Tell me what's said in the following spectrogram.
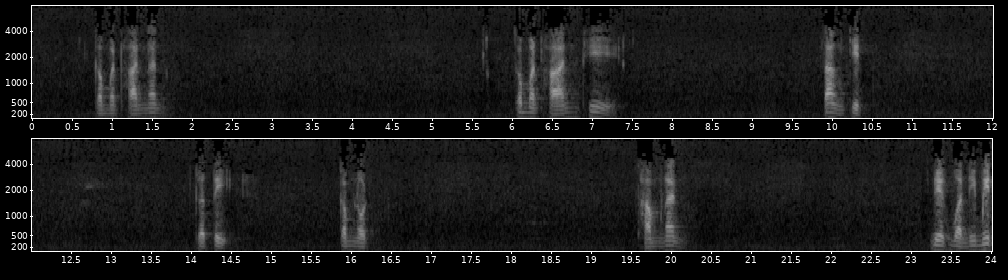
ำกรรมฐานนั้นกรรมฐานที่ตั้งจิตสติกำหนดทำนั่น เรียกว่านิมิต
